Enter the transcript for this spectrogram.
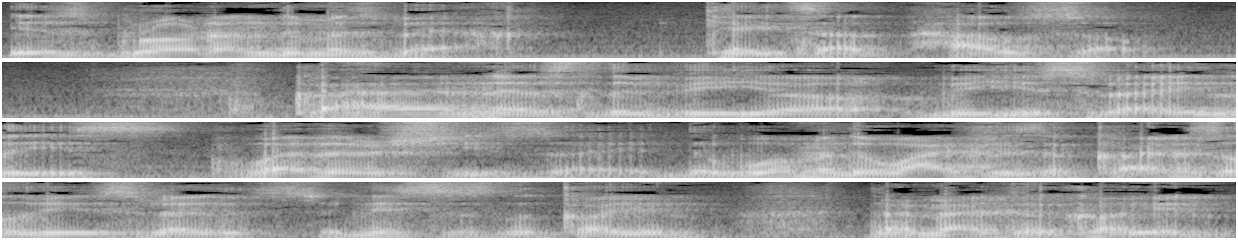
is brought on the mizbech. Ketzad, how so? Kohenes Leviya Yisraelis, whether she's a, the woman, the wife is a Kohenes Leviya Yisraelis, Shenisis Lekoyin, they're married to a Koyin,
